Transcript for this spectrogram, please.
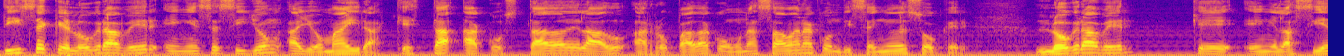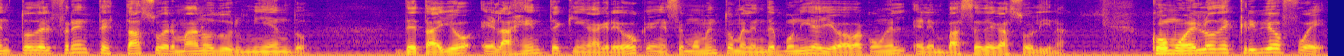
dice que logra ver en ese sillón a Yomaira, que está acostada de lado, arropada con una sábana con diseño de soccer. Logra ver que en el asiento del frente está su hermano durmiendo. Detalló el agente quien agregó que en ese momento Meléndez Bonilla llevaba con él el envase de gasolina. Como él lo describió fue,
